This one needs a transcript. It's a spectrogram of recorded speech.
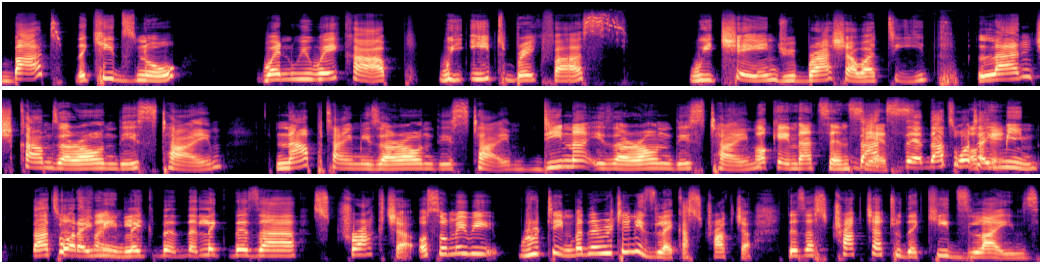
But the kids know when we wake up, we eat breakfast, we change, we brush our teeth, lunch comes around this time, nap time is around this time, dinner is around this time. Okay, in that sense, That's yes. the- that's what Okay. I mean. That's what That's I mean. fine. Like the, the, like there's a structure. Also maybe routine, but the routine is like a structure. There's a structure to the kids' lives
